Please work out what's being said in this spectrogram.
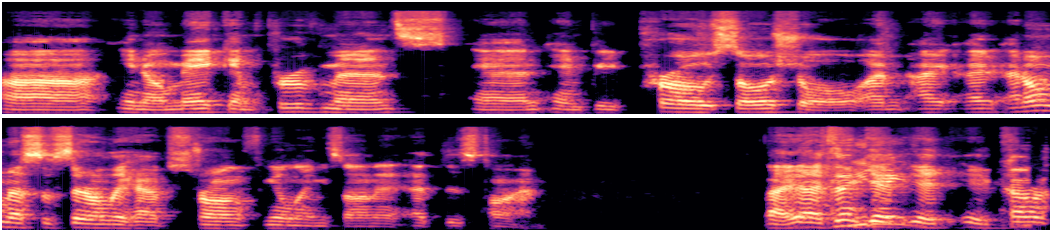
uh, you know, make improvements and and be pro social. I'm I I- I don't necessarily have strong feelings on it at this time. I, I think it, it it comes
